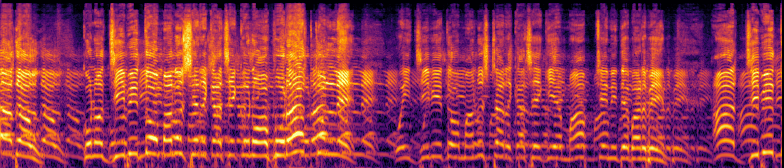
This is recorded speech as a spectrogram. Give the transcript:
না দাও, কোন জীবিত মানুষের কাছে কোনো অপরাধ করলে ওই জীবিত মানুষটার কাছে গিয়ে মাপ চেয়ে নিতে পারবে। আর জীবিত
